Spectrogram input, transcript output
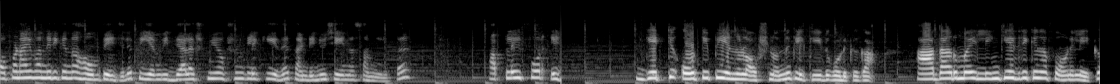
ഓപ്പണായി വന്നിരിക്കുന്ന ഹോം പേജിൽ P M Vidyalakshmi option click ചെയ്ത് കണ്ടിന്യൂ ചെയ്യുന്ന സമയത്ത് apply for get O T P എന്നുള്ള ഓപ്ഷൻ ഒന്ന് ക്ലിക്ക് ചെയ്ത് കൊടുക്കുക. ആധാറുമായി ലിങ്ക് ചെയ്തിരിക്കുന്ന ഫോണിലേക്ക്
